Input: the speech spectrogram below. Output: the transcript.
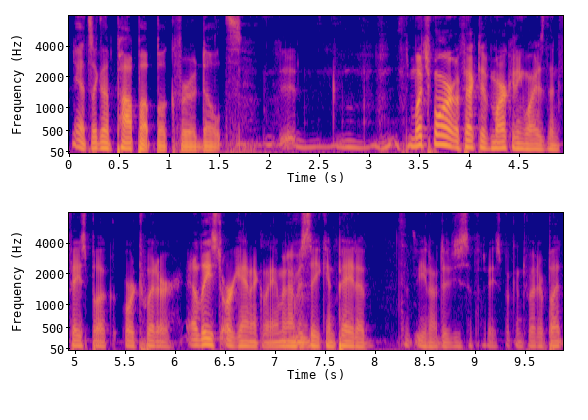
Yeah, it's like a pop-up book for adults. Much more effective marketing wise than Facebook or Twitter, at least organically. I mean, Mm-hmm. obviously you can pay to, you know, to do stuff on Facebook and Twitter, but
